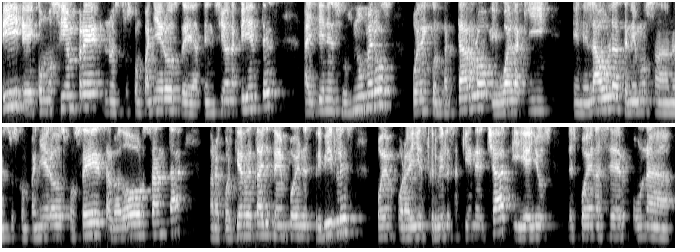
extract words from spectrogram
y eh, como siempre, nuestros compañeros de atención a clientes, ahí tienen sus números, pueden contactarlo, igual aquí en el aula tenemos a nuestros compañeros José, Salvador, Santa. Para cualquier detalle también pueden escribirles, pueden por ahí escribirles aquí en el chat y ellos les pueden hacer una,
